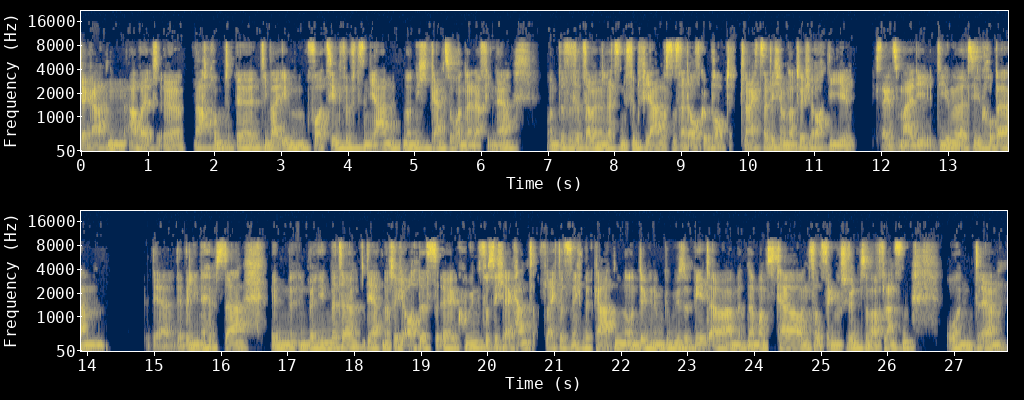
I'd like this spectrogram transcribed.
der Gartenarbeit äh, nachkommt. Äh, die war eben vor 10, 15 Jahren noch nicht ganz so online-affin. Ja? Und das ist jetzt aber in den letzten fünf Jahren, das ist halt aufgepoppt. Gleichzeitig haben natürlich auch die, ich sage jetzt mal, die, die jüngere Zielgruppe haben der, der Berliner Hipster in, in Berlin-Mitte, der hat natürlich auch das äh, Grün für sich erkannt. Vielleicht jetzt nicht mit Garten und irgendeinem Gemüsebeet, aber mit einer Monstera und sonst irgendeinem schönen Zimmerpflanzen. Und ähm,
